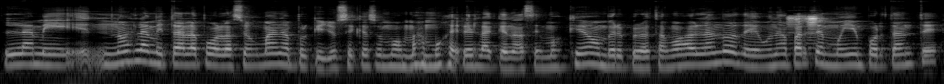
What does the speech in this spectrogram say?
la no es la mitad de la población humana, porque yo sé que somos más mujeres las que nacemos que hombres, pero estamos hablando de una parte muy importante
